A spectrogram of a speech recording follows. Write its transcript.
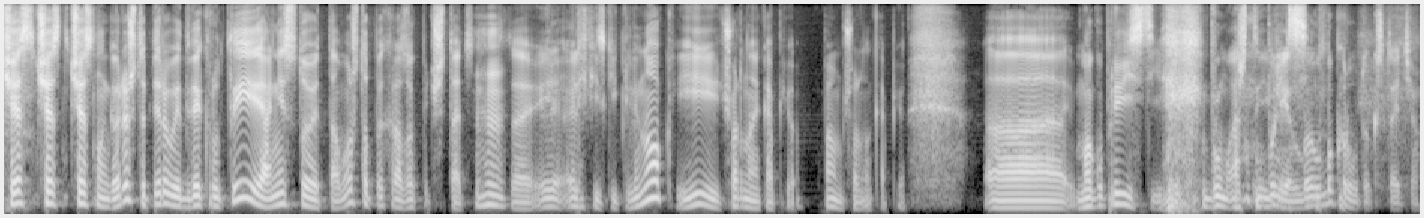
Чест- чест- честно говорю, что первые две крутые, они стоят того, чтобы их разок почитать. Мгм. Это эльфийский клинок и черное копье. По-моему, черное копье. Э, Могу привести бумажные Блин, версии. было бы круто, кстати.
